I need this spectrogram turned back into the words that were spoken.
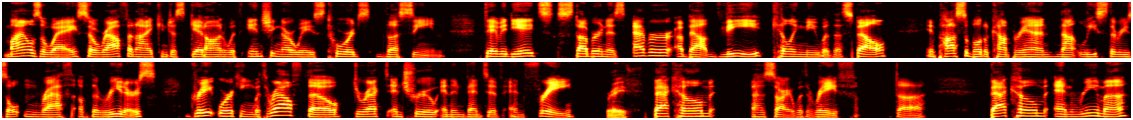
miles away, so Ralph and I can just get on with inching our ways towards the scene. David Yates, stubborn as ever about V killing me with a spell, impossible to comprehend, not least the resultant wrath of the readers. Great working with Ralph, though, direct and true and inventive and free. Rafe. Back home, uh, sorry, with Rafe, duh. Back home, and Rima,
